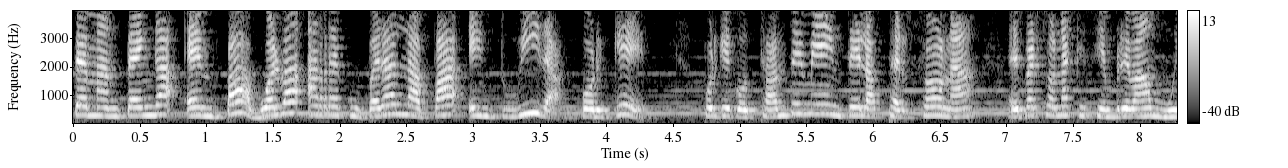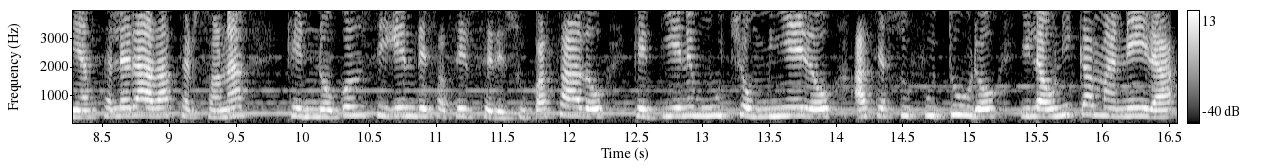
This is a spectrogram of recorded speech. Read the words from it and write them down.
te mantenga en paz, vuelvas a recuperar la paz en tu vida. ¿Por qué? Porque constantemente las personas, hay personas que siempre van muy aceleradas, personas que no consiguen deshacerse de su pasado, que tienen mucho miedo hacia su futuro y la única manera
